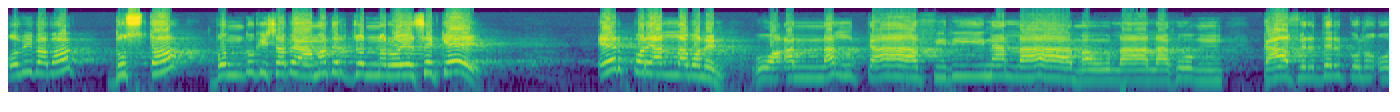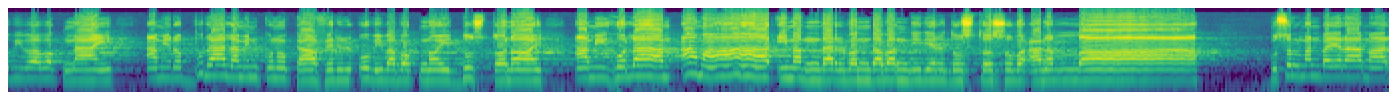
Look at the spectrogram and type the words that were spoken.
অভিভাবক, দুস্থ, বন্ধু হিসাবে আমাদের জন্য রয়েছে কে? এরপরে আল্লাহ বলেন ও আন্নাল কাফিরিনা লা মাওলা লাহুম। কাফেরদের কোনো অভিভাবক নাই আমি রব্বুল আলামিন কোনো কাফের অভিভাবক নয় দুস্থ নয় আমি হলাম আমার ইমানদার বান্দাবান্দিদের দুস্থ, সুবহানাল্লাহ। মুসলমান ভাইয়েরা, আমার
